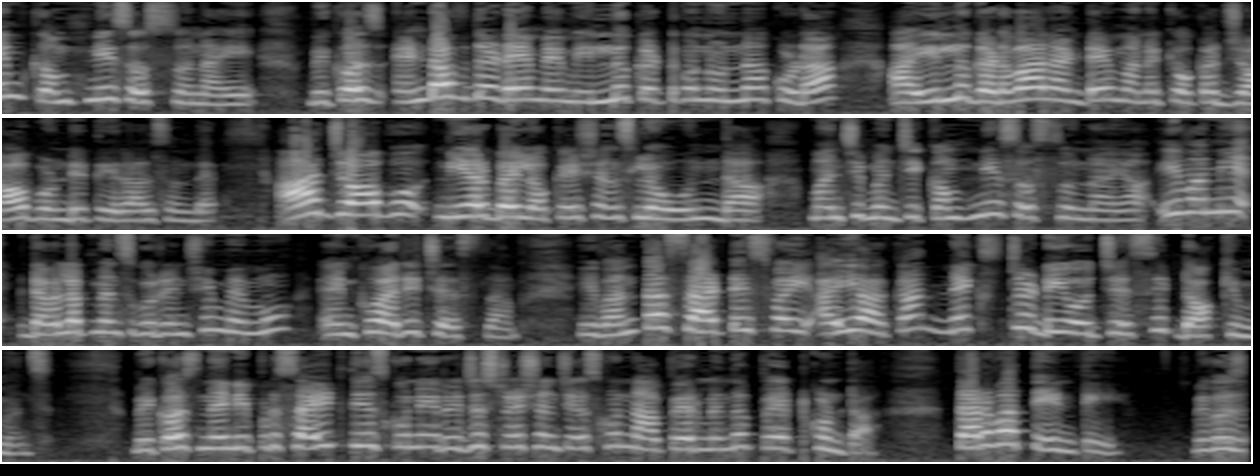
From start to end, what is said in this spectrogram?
ఏం కంపెనీస్ వస్తున్నాయి? Because end of the day మేము ఇల్లు కట్టుకుని ఉన్నా కూడా ఆ ఇల్లు గడవాలంటే మనకి ఒక జాబ్ ఉండి తీరాల్సిందే. ఆ జాబ్ నియర్ బై లొకేషన్స్లో ఉందా? మంచి మంచి కంపెనీస్ వస్తున్నాయా? ఇవన్నీ డెవలప్మెంట్స్ గురించి మేము ఎంక్వైరీ చేస్తాం. ఇవంతా సాటిస్ఫై అయ్యాక నెక్స్ట్ డి వచ్చేసి డాక్యుమెంట్స్ బికాస్ నేను ఇప్పుడు సైట్ తీసుకుని రిజిస్ట్రేషన్ చేసుకుని నా పేరు మీద పెట్టుకుంటా. తర్వాత ఏంటి? బికాజ్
